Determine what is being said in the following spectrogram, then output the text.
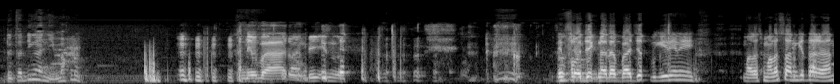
dari tadi nggak nyimak lu. Ini baru. Mandiin loh. Ini project nggak ada budget begini nih. Males-malesan kita kan.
